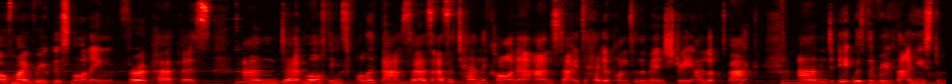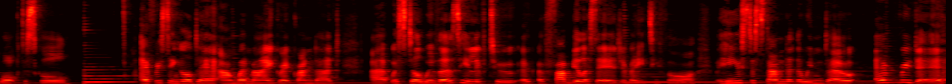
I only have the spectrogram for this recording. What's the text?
of my route this morning for a purpose, and uh, more things followed that. So, as, as I turned the corner and started to head up onto the main street, I looked back, and it was the route that I used to walk to school every single day. And when my great granddad uh, was still with us. He lived to a, a, fabulous age of 84, but he used to stand at the window every day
